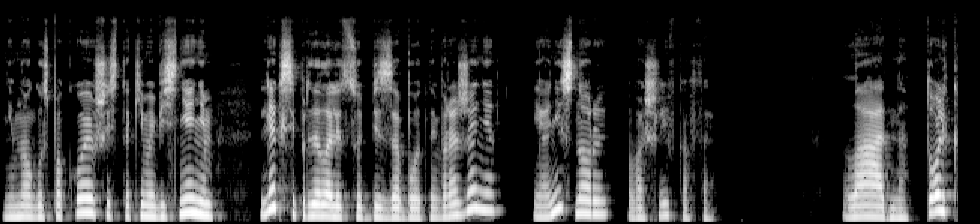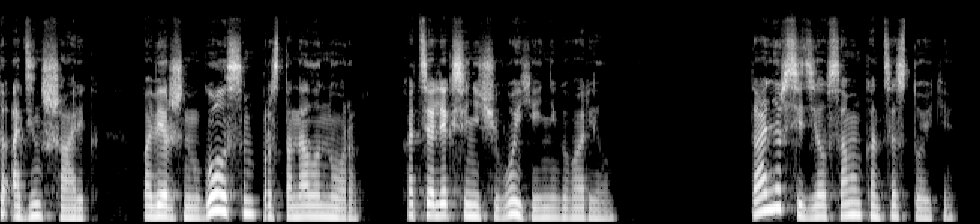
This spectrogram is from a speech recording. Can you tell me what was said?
Немного успокоившись таким объяснением, Лекси придала лицу беззаботное выражение, и они с Норой вошли в кафе. Ладно, только один шарик, поверженным голосом простонала Нора, хотя Лекси ничего ей не говорила. Тайлер сидел в самом конце стойки,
